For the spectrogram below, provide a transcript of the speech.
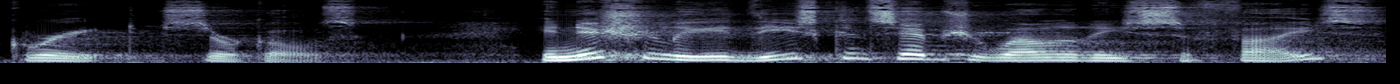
great circles. Initially, these conceptualities suffice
